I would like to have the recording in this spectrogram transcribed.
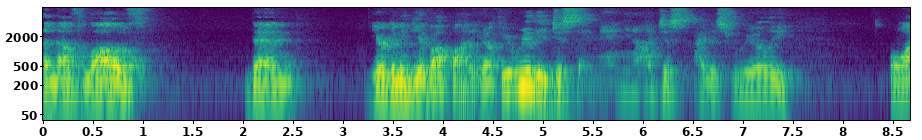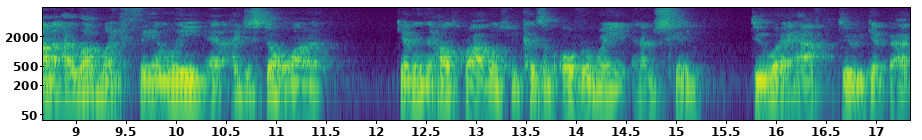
enough love then you're going to give up on it you know if you really just say I just I just really want to. I love my family, and I just don't want to get into health problems because I'm overweight, and I'm just going to do what I have to do to get back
